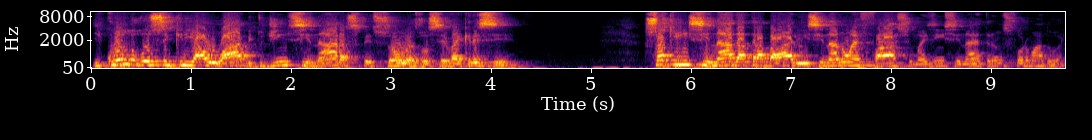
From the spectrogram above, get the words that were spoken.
E quando você criar o hábito de ensinar as pessoas, você vai crescer. Só que ensinar dá trabalho, ensinar não é fácil, mas ensinar é transformador.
